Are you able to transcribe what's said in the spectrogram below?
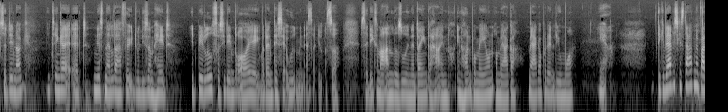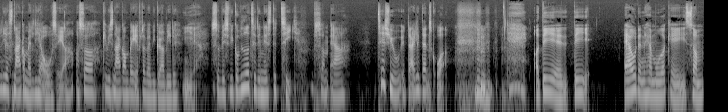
Så det er nok, jeg tænker, at næsten alle, der har født, vil ligesom have et, et billede for sit indre øje af, hvordan det ser ud, men altså ellers så ser det ikke så meget anderledes ud, end at der er en, der har en, en hånd på maven og mærker, mærker på den livmor. Ja. Det kan være, at vi skal starte med bare lige at snakke om alle de her årsager, og så kan vi snakke om bagefter, hvad vi gør ved det. Ja. Så hvis vi går videre til det næste T, som er tissue, et dejligt dansk ord. Og det, øh, det er jo den her moderkage, som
